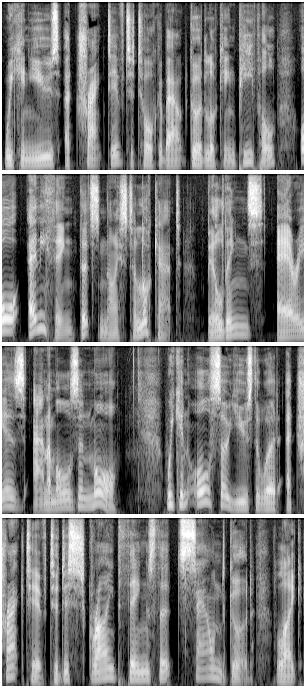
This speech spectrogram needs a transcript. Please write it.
We can use attractive to talk about good looking people or anything that's nice to look at buildings, areas, animals, and more. We can also use the word attractive to describe things that sound good, like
